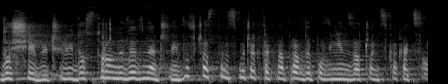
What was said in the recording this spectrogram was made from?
do siebie, czyli do strony wewnętrznej. Wówczas ten smyczek tak naprawdę powinien zacząć skakać sam.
